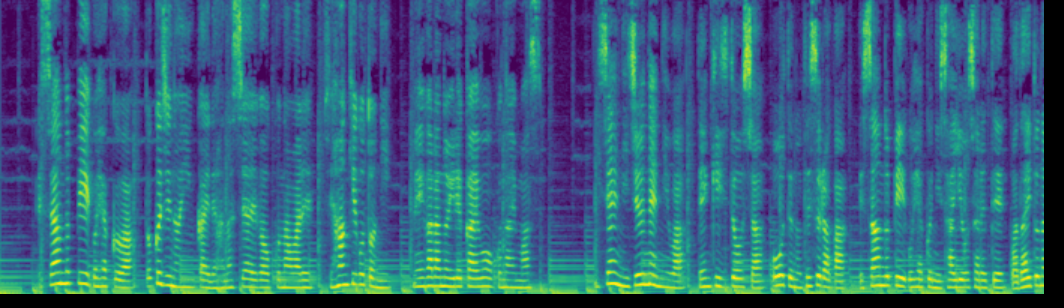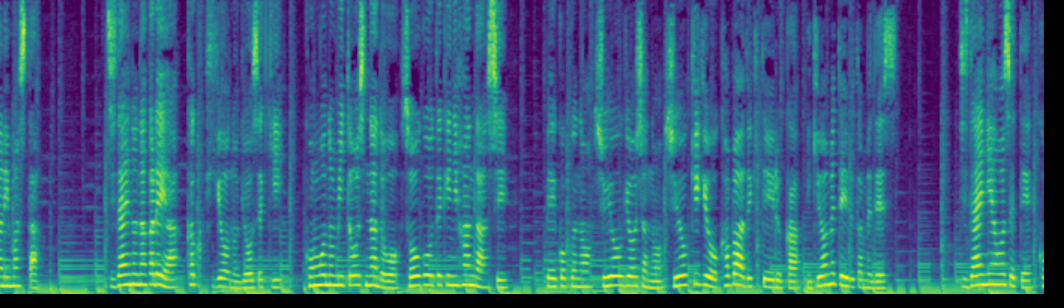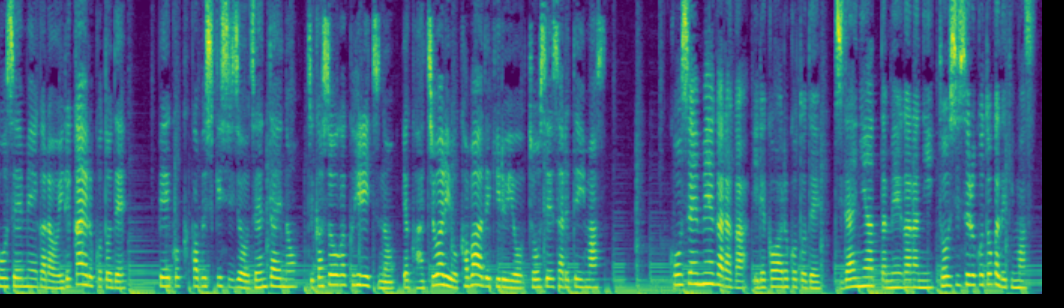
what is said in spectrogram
S&P500 は独自の委員会で話し合いが行われ、四半期ごとに銘柄の入れ替えを行います。2020年には電気自動車大手のテスラが S&P500 に採用されて話題となりました。時代の流れや各企業の業績、今後の見通しなどを総合的に判断し、米国の主要業者の主要企業をカバーできているか見極めているためです。時代に合わせて構成銘柄を入れ替えることで米国株式市場全体の時価総額比率の約8割をカバーできるよう調整されています。構成銘柄が入れ替わることで時代に合った銘柄に投資することができます。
